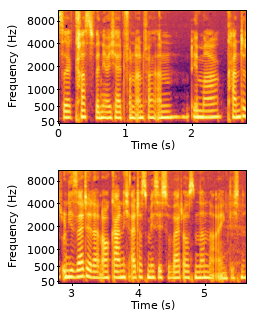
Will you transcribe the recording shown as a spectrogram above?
ist ja krass, wenn ihr euch halt von Anfang an immer kanntet und ihr seid ja dann auch gar nicht altersmäßig so weit auseinander eigentlich, ne?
